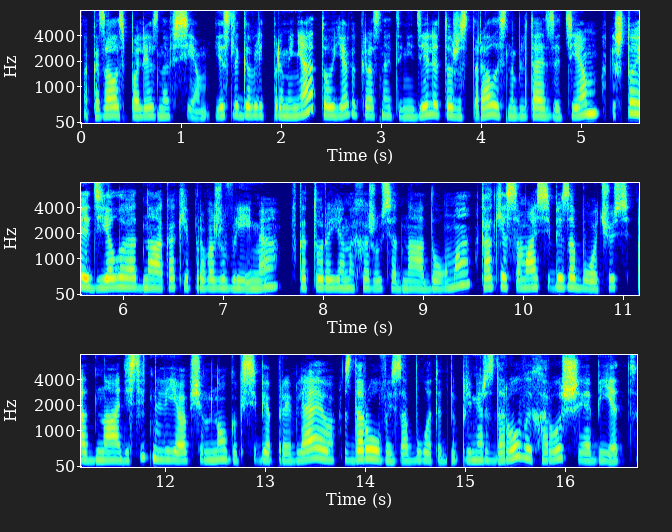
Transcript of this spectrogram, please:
оказалось полезно всем. Если говорить про меня, то я как раз на этой неделе тоже старалась наблюдать за тем, что я делаю одна, как я провожу время, в которое я нахожусь одна дома, как я сама о себе забочусь одна, действительно ли я вообще много к себе проявляю здоровой заботы, например, здоровый, хороший обед,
